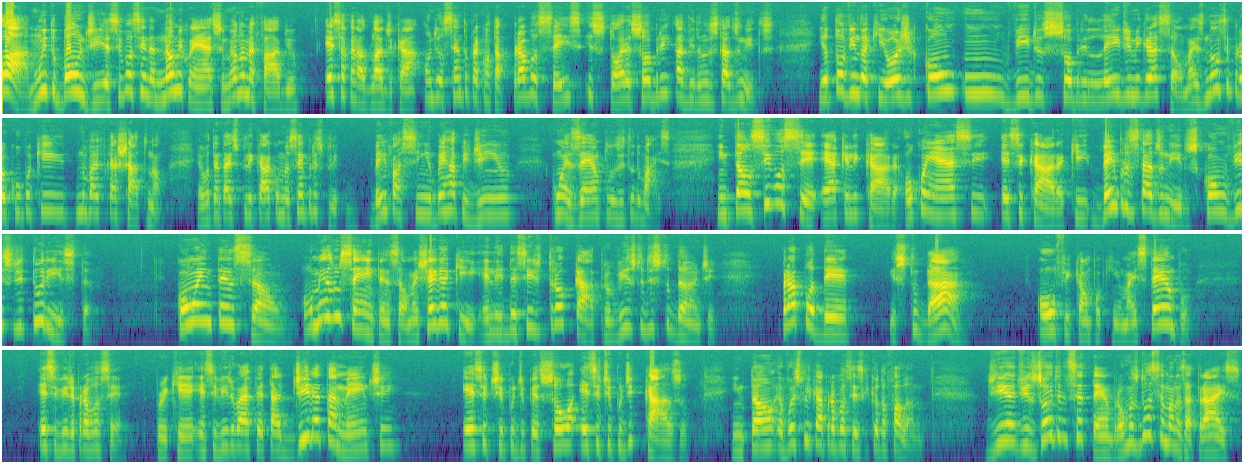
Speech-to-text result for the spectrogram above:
Olá, muito bom dia. Se você ainda não me conhece, o meu nome é Fábio. Esse é o canal do lado de cá, onde eu sento para contar para vocês histórias sobre a vida nos Estados Unidos. E eu tô vindo aqui hoje com um vídeo sobre lei de imigração, mas não se preocupa que não vai ficar chato não. Eu vou tentar explicar como eu sempre explico, bem facinho, bem rapidinho, com exemplos e tudo mais. Então, se você é aquele cara, ou conhece esse cara que vem para os Estados Unidos com visto de turista, com a intenção, ou mesmo sem a intenção, mas chega aqui, ele decide trocar para o visto de estudante para poder estudar ou ficar um pouquinho mais tempo, esse vídeo é para você. Porque esse vídeo vai afetar diretamente esse tipo de pessoa, esse tipo de caso. Então, eu vou explicar para vocês o que eu estou falando. Dia 18 de setembro, umas duas semanas atrás,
